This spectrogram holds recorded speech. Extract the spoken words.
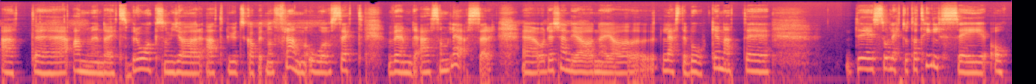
att eh, använda ett språk som gör att budskapet når fram oavsett vem det är som läser. Eh, och det kände jag när jag läste boken att eh, det är så lätt att ta till sig och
